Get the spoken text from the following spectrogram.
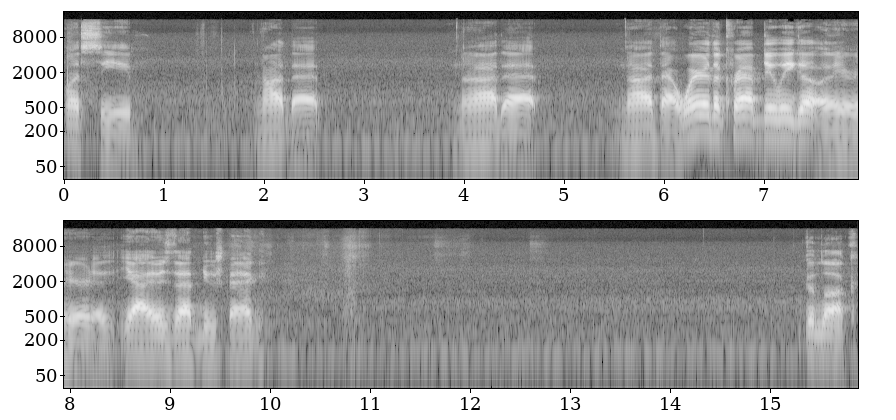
let's see. Not that. Not that. Not that. Where the crap do we go? Oh, here, here it is. Yeah, it was that douchebag. Good luck.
